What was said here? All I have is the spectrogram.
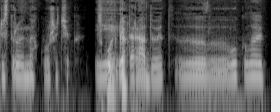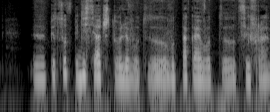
пристроенных кошечек. Сколько? И это радует. Э, около 550, э, что ли, вот, э, вот такая вот цифра.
